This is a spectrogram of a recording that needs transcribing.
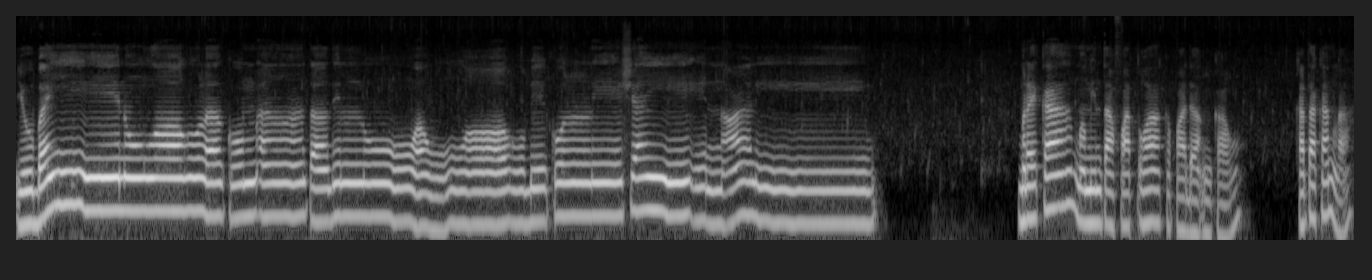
يبين الله لكم أن تضلوا والله بكل شيء عليم. Mereka meminta fatwa kepada engkau, katakanlah,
